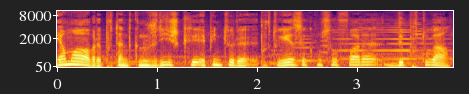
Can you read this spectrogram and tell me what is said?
É uma obra, portanto, que nos diz que a pintura portuguesa começou fora de Portugal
